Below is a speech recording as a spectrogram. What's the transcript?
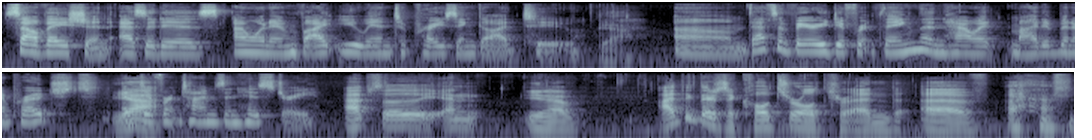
salvation as it is, I want to invite you into praising God too? Yeah. Um, that's a very different thing than how it might have been approached Yeah. at different times in history. Absolutely. And, you know, I think there's a cultural trend of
